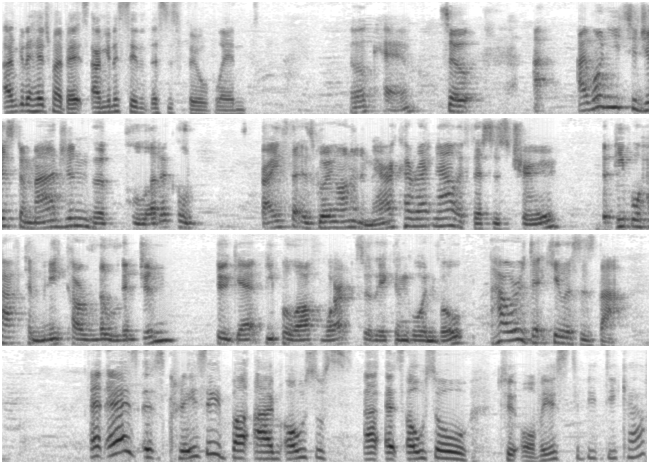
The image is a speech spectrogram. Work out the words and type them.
I'm gonna hedge my bets. I'm gonna say that this is full blend. Okay. So I, I want you to just imagine the political strife that is going on in America right now, if this is true. That people have to make a religion to get people off work so they can go and vote. How ridiculous is that? It is. It's crazy, but I'm also. Uh, it's also too obvious to be decaf.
